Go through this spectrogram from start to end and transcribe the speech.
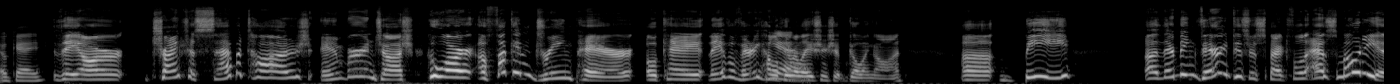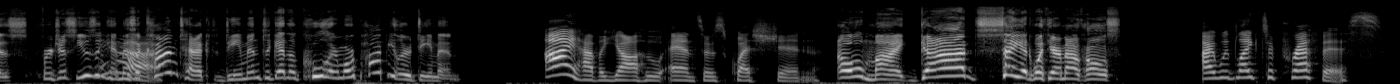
okay? They are trying to sabotage Amber and Josh, who are a fucking dream pair, okay? They have a very healthy Yeah. relationship going on. Uh, B, uh, they're being very disrespectful to Asmodeus for just using him as a contact demon to get a cooler, more popular demon. I have a Yahoo Answers question. Oh my god, say it with your mouth holes! I would like to preface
